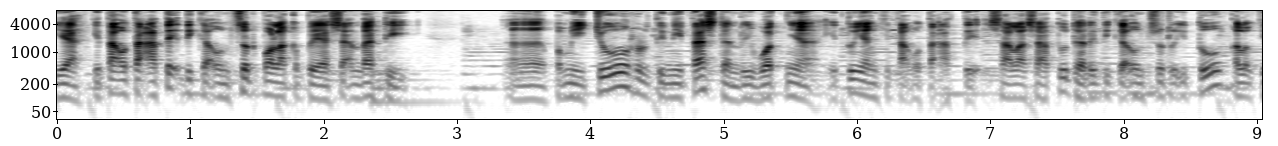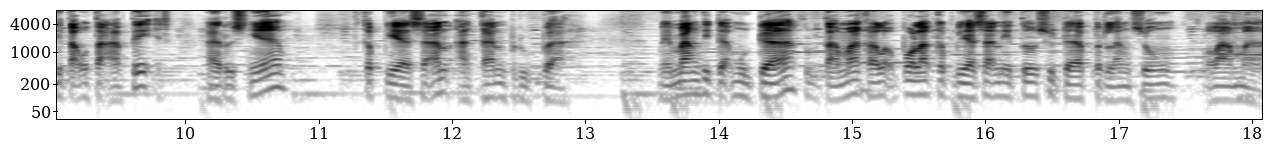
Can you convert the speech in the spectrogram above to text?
Ya, kita otak-atik tiga unsur pola kebiasaan tadi. E, pemicu, rutinitas, dan rewardnya. Itu yang kita otak-atik. Salah satu dari tiga unsur itu, kalau kita otak-atik, harusnya kebiasaan akan berubah. Memang tidak mudah, terutama kalau pola kebiasaan itu sudah berlangsung lama.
